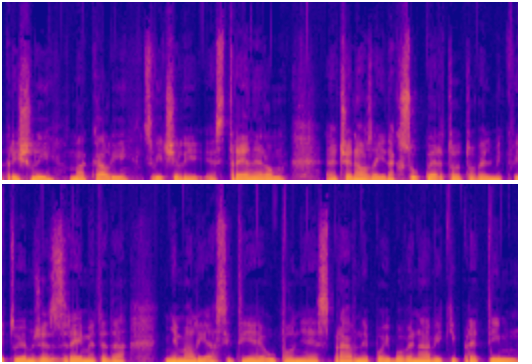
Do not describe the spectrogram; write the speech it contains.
prišli, makali, cvičili s trénerom, e, čo je naozaj inak super, to, to veľmi kvitujem, že zrejme teda nemali asi tie úplne správne pohybové návyky predtým,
